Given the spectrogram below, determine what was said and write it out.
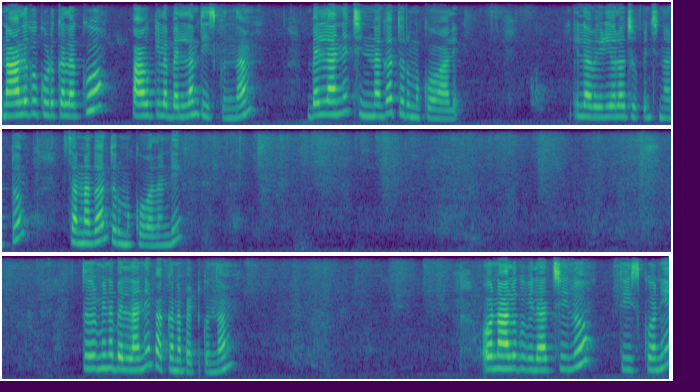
నాలుగు కుడకలకు పావు కిలో బెల్లం తీసుకుందాం. బెల్లాన్ని చిన్నగా తురుముకోవాలి. ఇలా వీడియోలో చూపించినట్టు సన్నగా తురుముకోవాలండి. తురిమిన బెల్లాన్ని పక్కన పెట్టుకుందాం. ఓ నాలుగు విలాచీలు తీసుకొని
